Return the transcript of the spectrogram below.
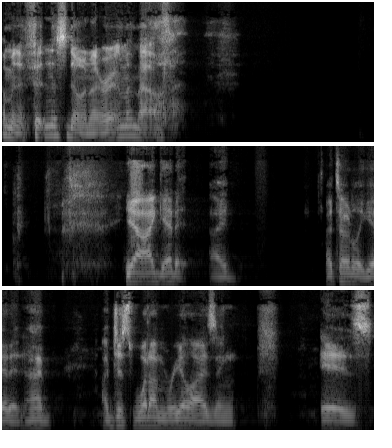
I'm in a fitness donut right in my mouth. Yeah, I get it. I I totally get it. And I I just what I'm realizing is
